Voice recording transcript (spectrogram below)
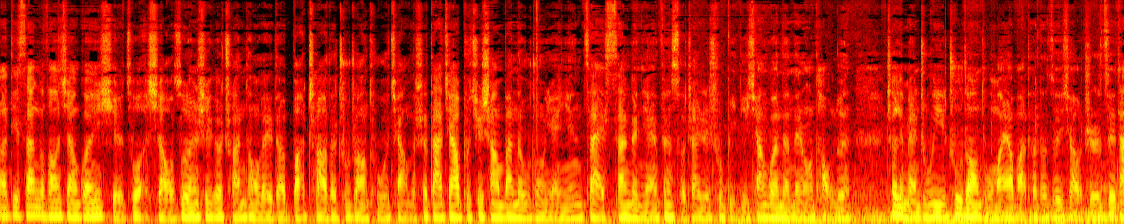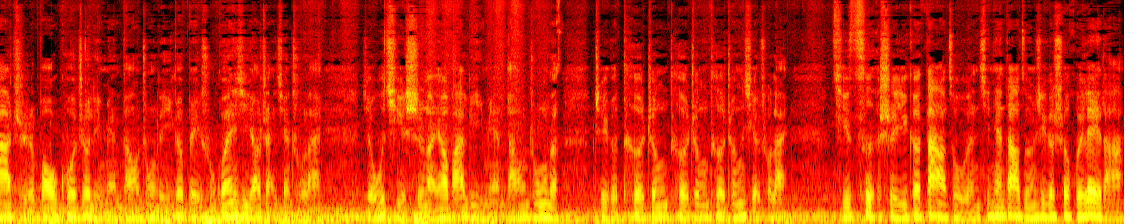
那第三个方向关于写作，小作文是一个传统类的 bar chart 的柱状图，讲的是大家不去上班的五种原因，在三个年份所占人数比例相关的内容讨论。这里面注意柱状图嘛，要把它的最小值、最大值，包括这里面当中的一个倍数关系要展现出来，尤其是呢要把里面当中的这个特征、特征、特征写出来。其次是一个大作文，今天大作文是一个社会类的啊，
